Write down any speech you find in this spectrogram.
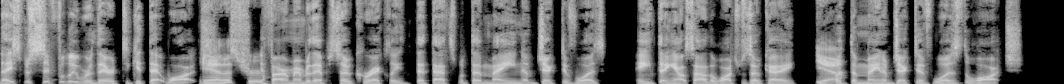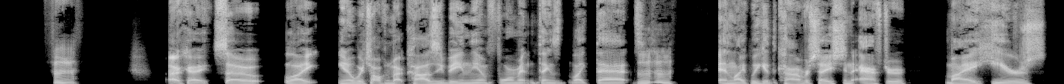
they specifically were there to get that watch. Yeah, that's true. If I remember the episode correctly, that that's what the main objective was. Anything outside of the watch was okay, Yeah. but the main objective was the watch. Hmm. Okay, so like you know, we're talking about Kazi being the informant and things like that, hmm and like we get the conversation after Maya hears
